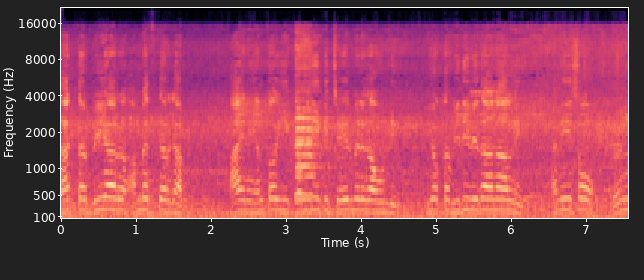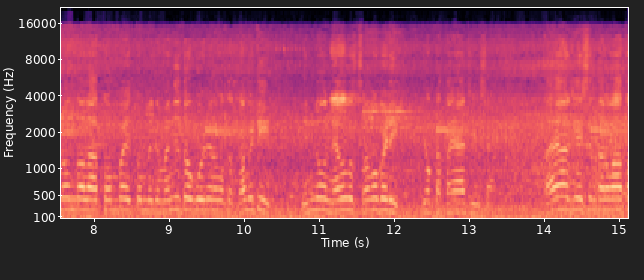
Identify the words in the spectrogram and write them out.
డాక్టర్ బిఆర్ అంబేద్కర్ గారు. ఆయన ఎంతో ఈ కమిటీకి చైర్మన్గా ఉండి ఈ యొక్క విధి విధానాల్ని కనీసం రెండు వందల తొంభై తొమ్మిది మందితో కూడిన ఒక కమిటీ ఎన్నో నెలలు శ్రమపడి ఈ యొక్క తయారు చేశారు. తయారు చేసిన తర్వాత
